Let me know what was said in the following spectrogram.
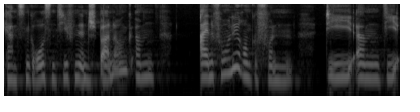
ganzen großen, tiefen Entspannung ähm, eine Formulierung gefunden, die, ähm, die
